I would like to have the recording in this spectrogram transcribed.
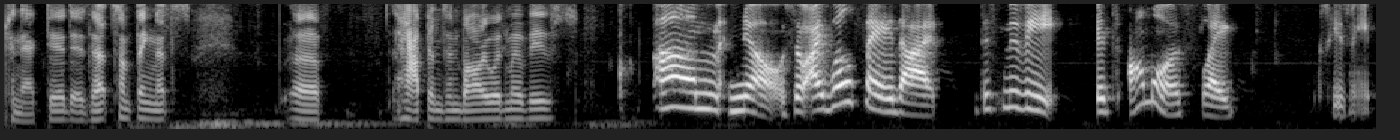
connected? Is that something that's uh, happens in Bollywood movies? Um, no. So I will say that this movie, it's almost like, excuse me,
